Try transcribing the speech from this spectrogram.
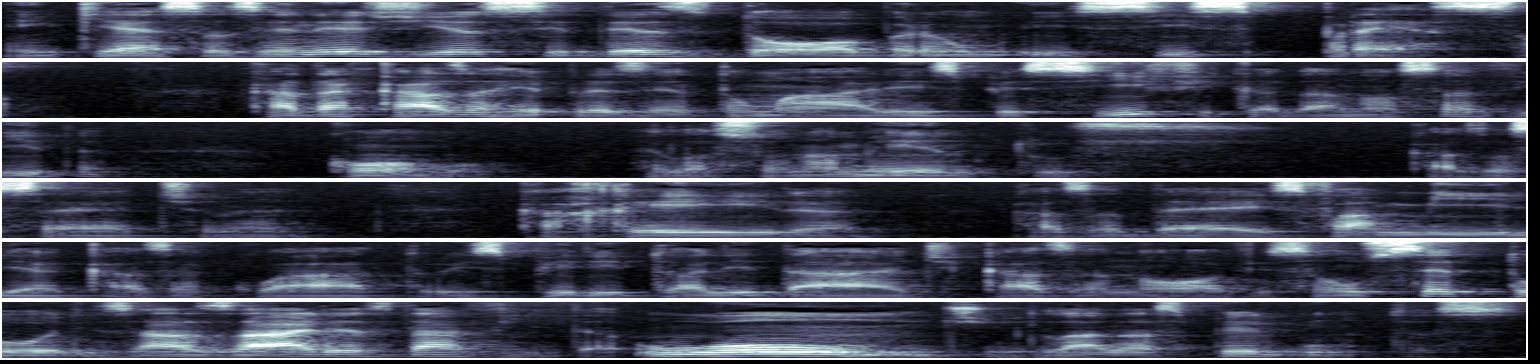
em que essas energias se desdobram e se expressam. Cada casa representa uma área específica da nossa vida, como relacionamentos, casa 7, né? carreira, casa 10, família, casa 4, espiritualidade, casa 9. São os setores, as áreas da vida. O onde, lá nas perguntas.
